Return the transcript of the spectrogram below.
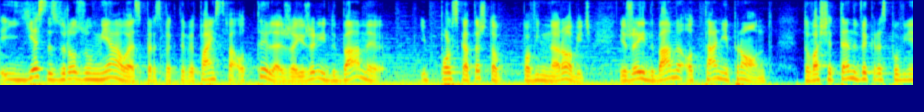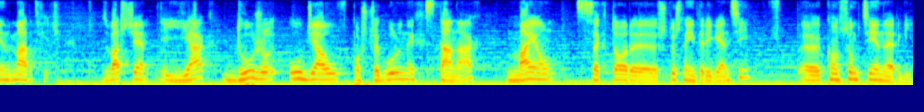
jest zrozumiałe z perspektywy państwa o tyle, że jeżeli dbamy i Polska też to powinna robić. Jeżeli dbamy o tani prąd, to właśnie ten wykres powinien martwić. Zobaczcie, jak duży udział w poszczególnych stanach mają sektory sztucznej inteligencji w e, konsumpcji energii.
